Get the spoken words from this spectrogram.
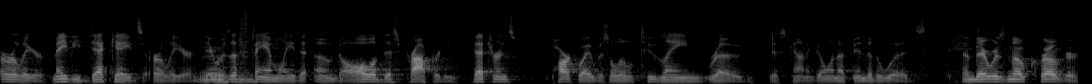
earlier, maybe decades earlier, there was a family that owned all of this property. Veterans Parkway was a little two lane road, just kind of going up into the woods. and there was no Kroger.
